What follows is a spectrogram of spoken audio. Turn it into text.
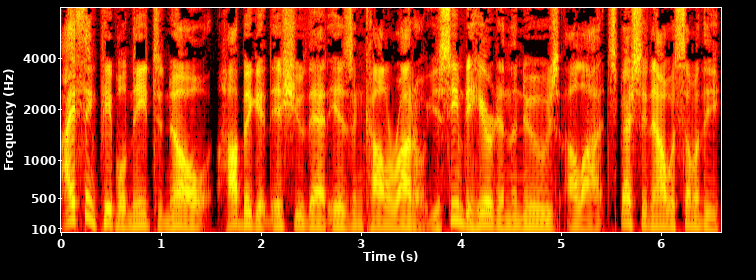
I think people need to know how big an issue that is in Colorado. You seem to hear it in the news a lot, especially now with some of the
